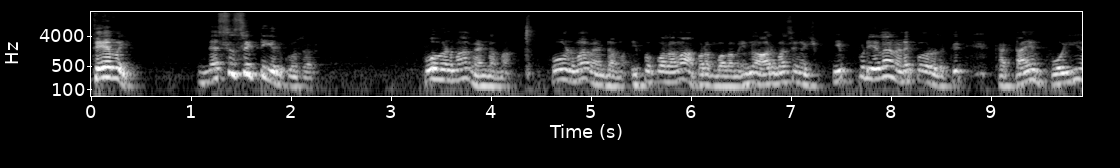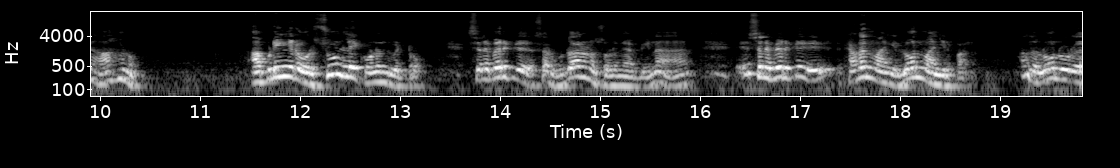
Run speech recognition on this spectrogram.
தேவை நெசசிட்டி இருக்கும் சார் போகணுமா வேண்டாமா? போகணுமா வேண்டாமா? இப்போ போகலாமா அப்புறம் போகலாமா இன்னும் ஆறு மாதம் கழிச்சு. இப்படியெல்லாம் நினைப்பவர்களுக்கு கட்டாயம் போய் ஆகணும். அப்படிங்கிற ஒரு சூழ்நிலை கொண்டு வந்து விட்டுரும். சில பேருக்கு சார் உதாரணம் சொல்லுங்கள் அப்படின்னா சில பேருக்கு கடன் வாங்கி லோன் வாங்கியிருப்பாங்க. அந்த லோன் ஒரு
